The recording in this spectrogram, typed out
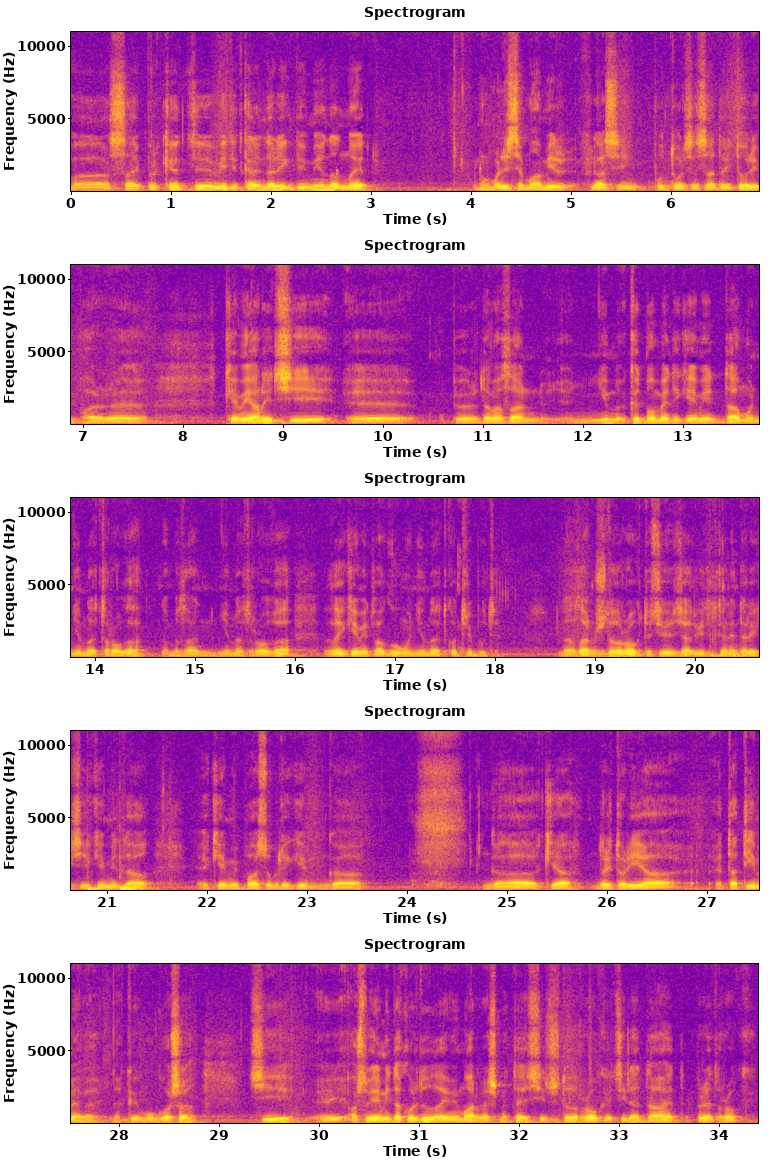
Po, sa i përket vitit kalendarik dy mijë e nëntëmbëdhjetë, normalisht se ma mirë flasin punëtorët se sa drejtori, por kemi arritë që Për domethënë një këtë moment i kemi damu njëmbëdhjetë rroga, domethënë njëmbëdhjetë rroga dhe i kemi të pagumu njëmbëdhjetë kontribute. Domethënë çdo rrogë të cilën gjatë vitit kalendarik që e kemi da e kemi pas obligim nga nga kja drejtoria e tatimeve nga ky Mugosha qi ashtu jemi dakordu dhe jemi marrë vesh me te qi çdo rrogë e cila dahet bëhet rrogë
